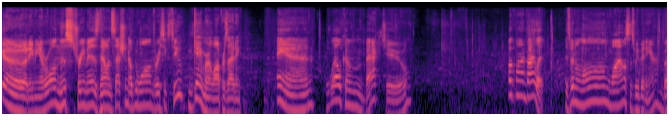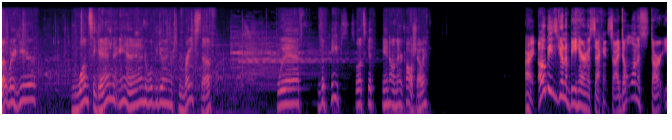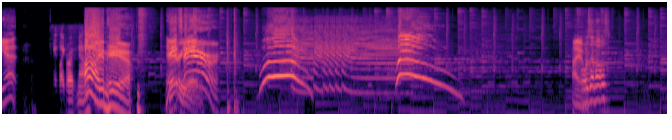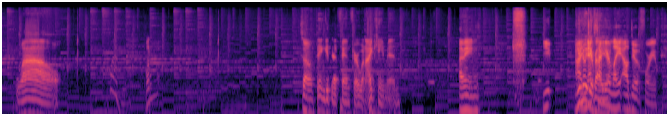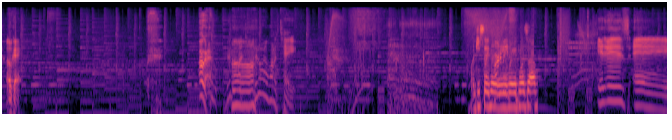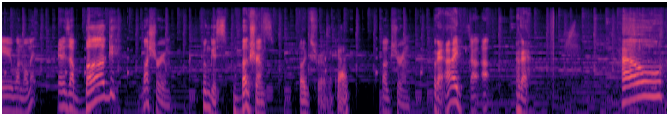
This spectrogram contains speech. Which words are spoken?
Good evening, everyone. This stream is now in session. Obi-Wan 362, Gamer at Law presiding. And welcome back to Pokemon Violet. It's been a long while since we've been here, but we're here once again, and we'll be doing some raid stuff with the peeps. So let's get in on their call, shall we? All right, Obi's gonna be here in a second, so I don't want to start yet. Like right now. I am here. He's he here! Woo! Woo! Hi, What was that, Bubbles? Wow. What? what am So, Didn't get that fanfare when I came in. I mean, I- you? You know your next time you're late, I'll do it for you. Okay. okay. Who do, Uh. I, who do I want to take? What'd you say the Pardon raid was of? It is a one moment. It is a bug mushroom fungus. Bug shroom. Yes, Bug shroom. Okay. bug shroom. Okay, I Uh, uh, okay. How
